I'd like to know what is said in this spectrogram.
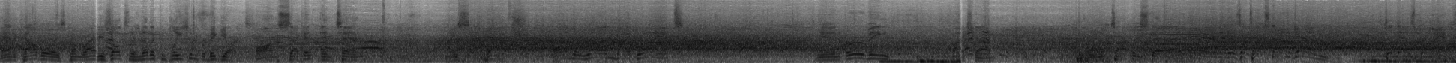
And the Cowboys come right. Results in another completion for big yards. On second and 10. Nice catch. On the run by Bryant. And Irving. Touchdown. Going up top instead. And it is a touchdown again to Dez Bryant.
